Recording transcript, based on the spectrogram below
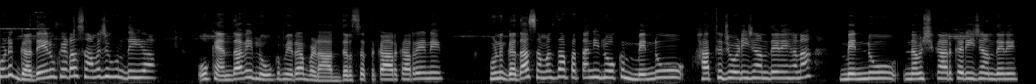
ਹੁਣ ਗਧੇ ਨੂੰ ਕਿਹੜਾ ਸਮਝ ਹੁੰਦੀ ਆ? ਉਹ ਕਹਿੰਦਾ ਵੀ ਲੋਕ ਮੇਰਾ ਬੜਾ ਆਦਰ ਸਤਿਕਾਰ ਕਰ ਰਹੇ ਨੇ। ਹੁਣ ਗਧਾ ਸਮਝਦਾ, ਪਤਾ ਨਹੀਂ ਲੋਕ ਮੈਨੂੰ ਹੱਥ ਜੋੜੀ ਜਾਂਦੇ ਨੇ, ਹਨਾ? ਮੈਨੂੰ ਨਮਸਕਾਰ ਕਰੀ ਜਾਂਦੇ ਨੇ।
